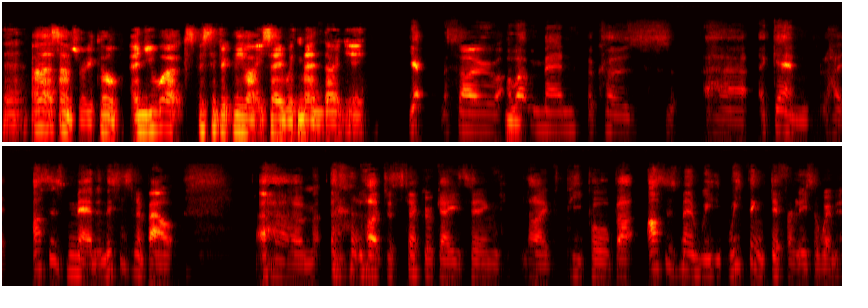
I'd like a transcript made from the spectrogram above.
Yeah. Oh, that sounds really cool. And you work specifically, like you say, with men, don't you? Yep. So I work with men because, uh, again, like us as men, and this isn't about um, like just segregating like people, but us as men, we we think differently to women.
